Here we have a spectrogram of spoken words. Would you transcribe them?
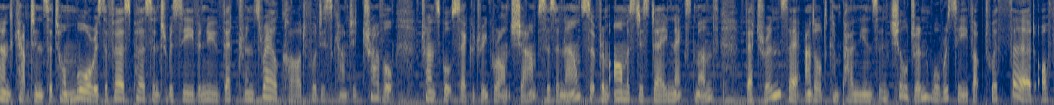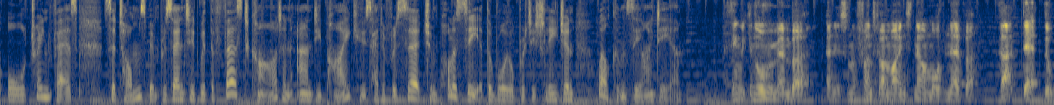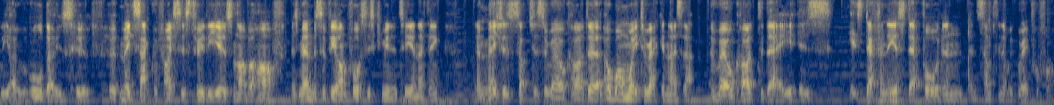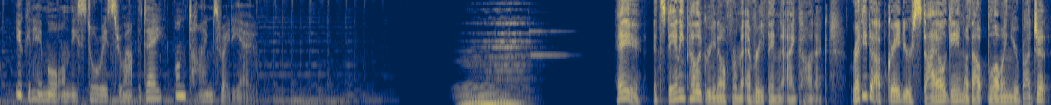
And Captain Sir Tom Moore is the first person to receive a new Veterans Rail Card for discounted travel. Transport Secretary Grant Shapps has announced that from Armistice Day next month, veterans, their adult companions, and children will receive up to a third off all train fares. Sir Tom's been presented with the first card, and Andy Pike, who's head of research and policy at the Royal British Legion, welcomes the idea. I think we can all remember, and it's on the front of our minds now more than ever, that debt that we owe all those who have, who have made sacrifices through the years on our behalf as members of the armed forces community. And I think and measures such as the rail card are, are one way to recognise that. The rail card today is it's definitely a step forward and, and something that we're grateful for. You can hear more on these stories throughout the day on Times Radio. Hey, it's Danny Pellegrino from Everything Iconic. Ready to upgrade your style game without blowing your budget?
